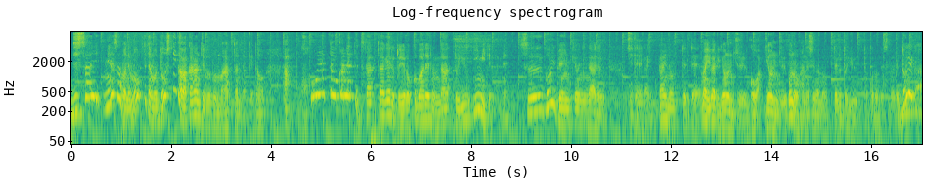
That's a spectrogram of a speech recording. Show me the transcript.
実際皆さんもね持っててもどうしていいかわからんという部分もあったんだけどあこうやってお金って使ってあげると喜ばれるんだという意味ではねすごい勉強になる事例がいっぱい載ってて、まあ、いわゆる45話45のお話が載ってるというところですのでどれか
